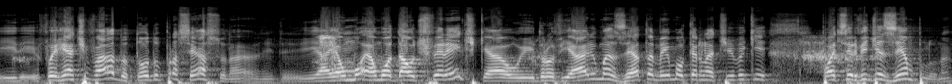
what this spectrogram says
e foi reativado todo o processo. Né? E aí é um, é um modal diferente, que é o hidroviário, mas é também uma alternativa que pode servir de exemplo. Né?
